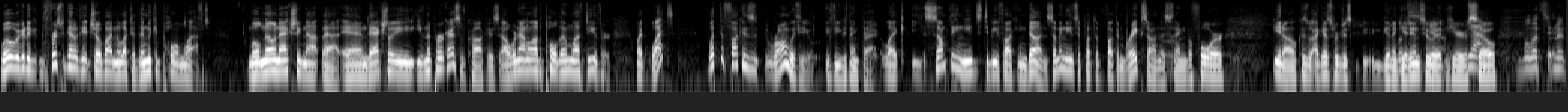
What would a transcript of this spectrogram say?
well we're gonna first we got to get Joe Biden elected, then we can pull him left. Well, no, and actually not that, and actually even the Progressive Caucus, uh, we're not allowed to pull them left either. Like what? What the fuck is wrong with you if you think that? Right. Like something needs to be fucking done. Somebody needs to put the fucking brakes on this thing before you know, because I guess we're just gonna get Let's- into it here. Yeah. So Well, let's n-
